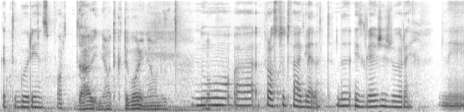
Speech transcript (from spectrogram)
категориен спорт. Да, и нямате категории, няма нужда. Но а, просто това гледат, да изглеждаш добре. Не...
